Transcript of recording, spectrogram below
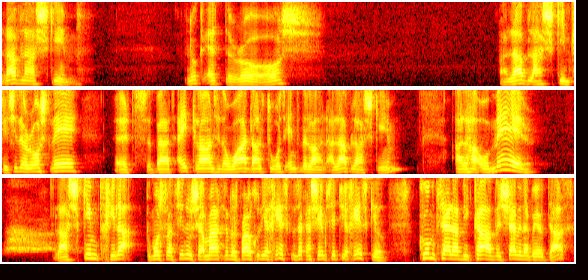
Lav Lashkim. Look at the Rosh. I love Lashkim. Can you see the Rosh there? It's about eight lines in the wide lines towards the end of the line. עליו להשכים. על האומר להשכים תחילה. כמו שרצינו שאמר הקדוש ברוך הוא ליחזקאל, זה השם said to יחזקאל, קום צא לבקעה ושם מדבר אותך.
